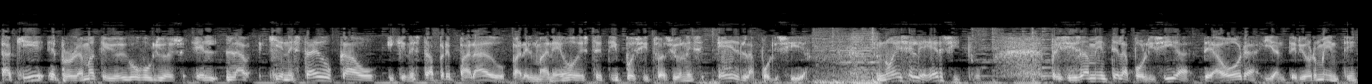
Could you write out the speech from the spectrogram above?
Aquí el problema que yo digo, Julio, es el, la- quien está educado y quien está preparado para el manejo de este tipo de situaciones es la policía, no es el ejército. Precisamente la policía de ahora y anteriormente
